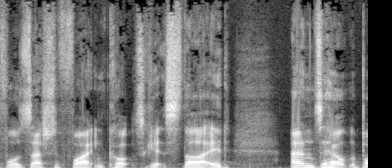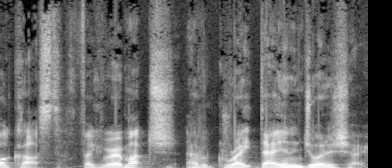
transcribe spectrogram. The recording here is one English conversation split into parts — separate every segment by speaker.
Speaker 1: forward slash the fighting cock to get started and to help the podcast. Thank you very much. Have a great day and enjoy the show.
